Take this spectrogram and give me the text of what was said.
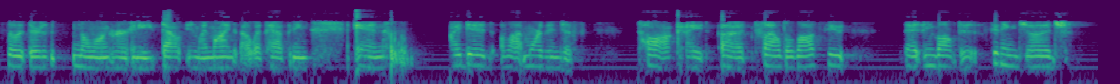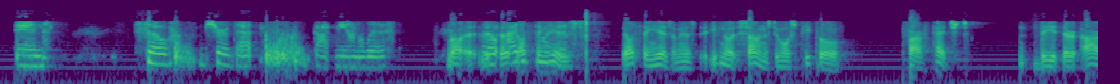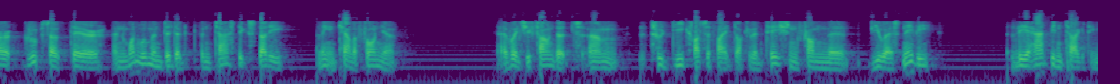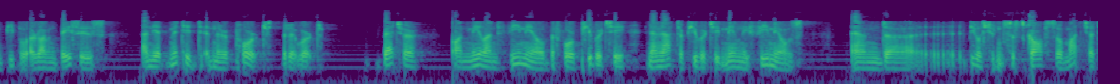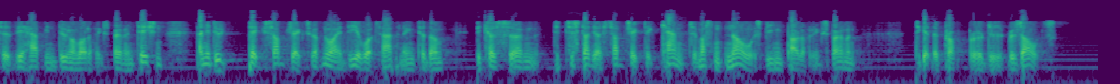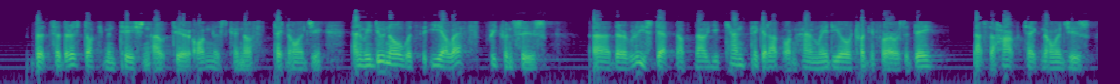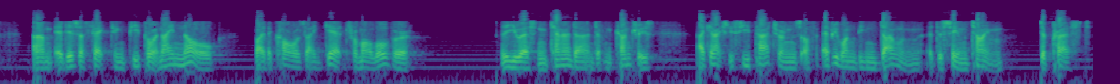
so that there's no longer any doubt in my mind about what's happening. And I did a lot more than just talk. I uh, filed a lawsuit that involved a sitting judge, and so I'm sure that got me on the list. Well, uh, So the, the odd thing is, the odd thing is, I mean, even though it sounds to most people far-fetched, the, there are groups out there, and one woman did a fantastic study, I think in California, uh, when she found that um, through declassified documentation from the U.S. Navy, they had been targeting people around bases, and they admitted in the report that it worked better on male and female before puberty, and then after puberty, mainly females. And uh, so much at it. They have been doing a lot of experimentation, and they do pick subjects who have no idea what's happening to them, because um, to, to study a subject, it can't, it mustn't know it's being part of an experiment to get the proper results. But uh, there is documentation out there on this kind of technology, and we do know with the ELF frequencies, uh, they're really stepped up now. You can pick it up on ham radio 24 hours a day. That's the HAARP technologies. Um, it is affecting people, and I know by the calls I get from all over the US and Canada and different countries, I can actually see patterns of everyone being down at the same time, depressed,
